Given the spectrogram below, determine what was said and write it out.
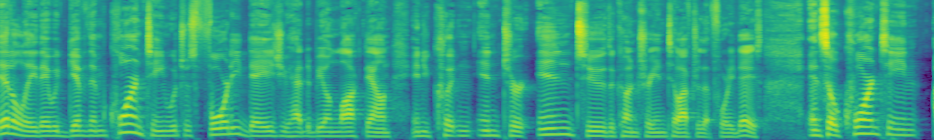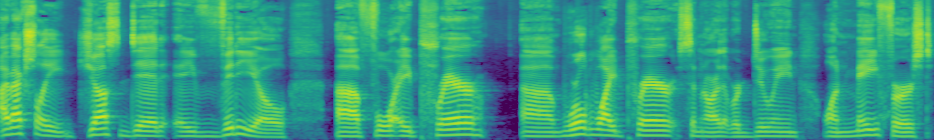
Italy, they would give them quarantine, which was 40 days you had to be on lockdown and you couldn't enter into the country until after that 40 days. And so, quarantine, I've actually just did a video uh, for a prayer. Uh, worldwide prayer seminar that we're doing on May 1st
